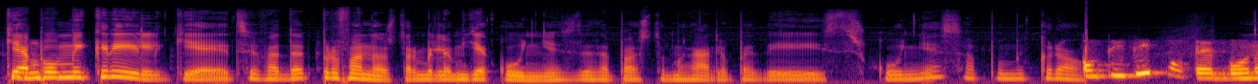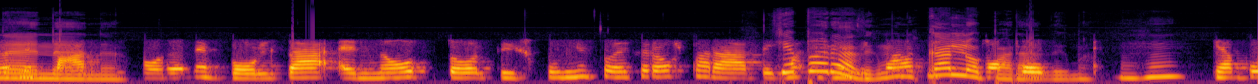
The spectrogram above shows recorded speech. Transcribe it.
και από μικρή ηλικία, έτσι. Φαντα... Προφανώς τώρα μιλάμε για κούνιες. Δεν θα πάω στο μεγάλο παιδί στις κούνιες, από μικρό. Οτιδήποτε μπορεί ναι, να είναι ναι, ναι. μπορεί να είναι βόλτα, ενώ το, τις κούνιες το έφερα ως παράδειγμα. Για παράδειγμα, καλό παράδειγμα. Και από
